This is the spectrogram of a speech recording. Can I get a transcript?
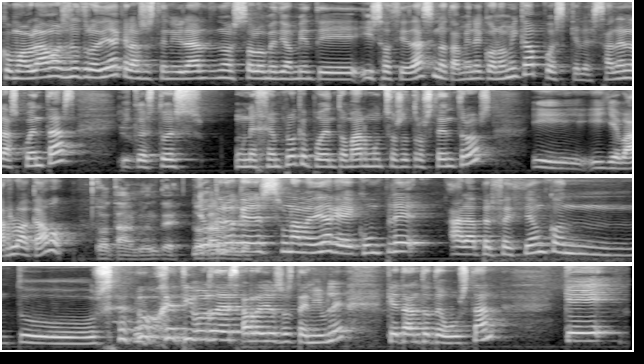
como hablábamos el otro día, que la sostenibilidad no es solo medio ambiente y sociedad, sino también económica, pues que les salen las cuentas y que esto es un ejemplo que pueden tomar muchos otros centros y, y llevarlo a cabo. Totalmente. Yo creo totalmente. que es una medida que cumple a la perfección con tus objetivos de desarrollo sostenible que tanto te gustan. Que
